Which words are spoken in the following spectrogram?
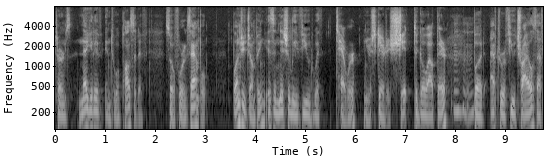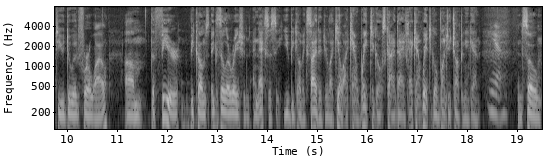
turns negative into a positive. So, for example, bungee jumping is initially viewed with terror and you're scared as shit to go out there. But after a few trials, after you do it for a while, um, the fear becomes exhilaration and ecstasy. You become excited. You're like, yo, I can't wait to go skydiving. I can't wait to go bungee jumping again. yeah And so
